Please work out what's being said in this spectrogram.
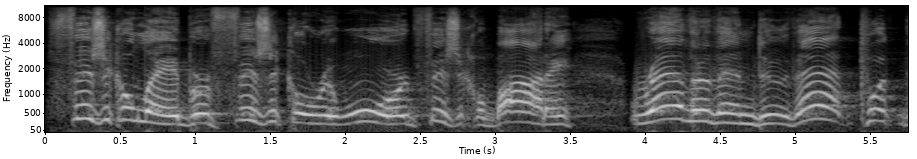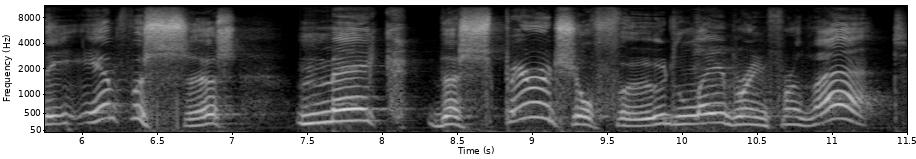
physical labor, physical reward, physical body, rather than do that, put the emphasis, make the spiritual food, laboring for that,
